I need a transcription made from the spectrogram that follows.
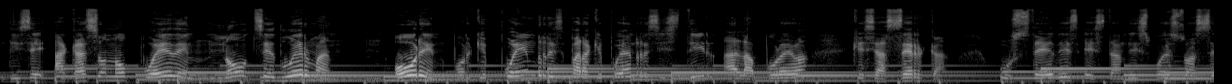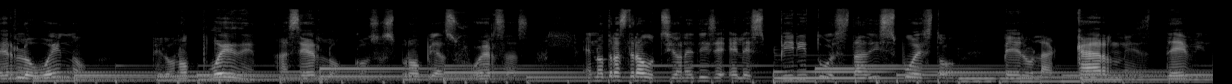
dice, acaso no pueden, no se duerman, oren porque pueden, para que puedan resistir a la prueba que se acerca? Ustedes están dispuestos a hacer lo bueno, pero no pueden hacerlo con sus propias fuerzas. En otras traducciones dice, el espíritu está dispuesto, pero la carne es débil.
